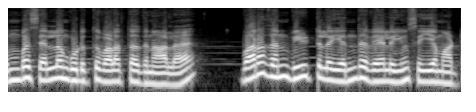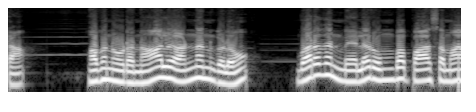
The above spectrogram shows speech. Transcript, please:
ரொம்ப செல்லம் கொடுத்து வளர்த்ததுனால வரதன் வீட்டில் எந்த வேலையும் செய்ய மாட்டான். அவனோட நாலு அண்ணன்களும் வரதன் மேல ரொம்ப பாசமா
